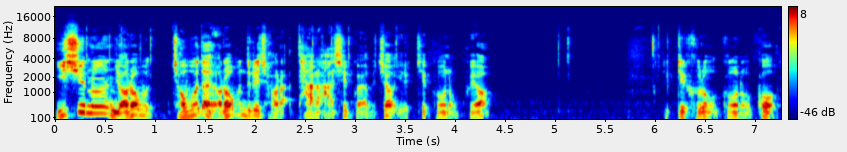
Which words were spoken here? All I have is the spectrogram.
이슈는 여러분 저보다 여러분들이 잘 아실 거야 그렇죠? 이렇게 그어놓고요. 이렇게 그어놓고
